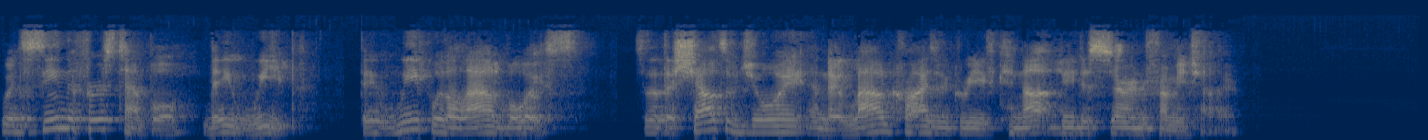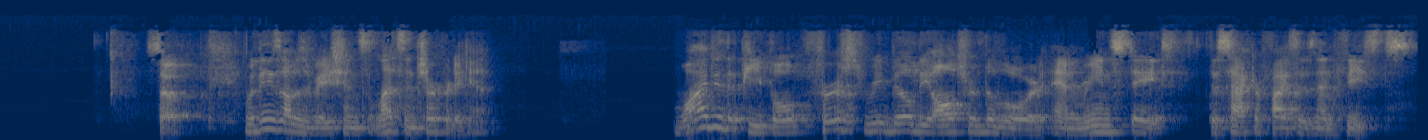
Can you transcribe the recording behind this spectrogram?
who had seen the first temple, they weep. They weep with a loud voice, so that the shouts of joy and their loud cries of grief cannot be discerned from each other. So, with these observations, let's interpret again. Why do the people first rebuild the altar of the Lord and reinstate the sacrifices and feasts?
